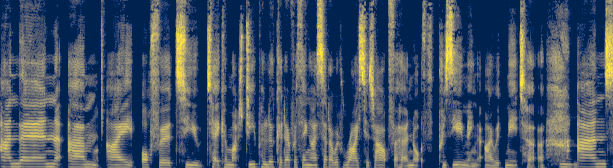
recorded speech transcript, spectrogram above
And then um, I offered to take a much deeper look at everything. I said I would write it out for her, not presuming that I would meet her. Mm. And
